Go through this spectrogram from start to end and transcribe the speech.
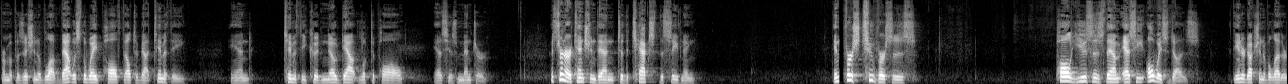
from a position of love. That was the way Paul felt about Timothy. And Timothy could no doubt look to Paul as his mentor. Let's turn our attention then to the text this evening. In the first two verses, Paul uses them as he always does the introduction of a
